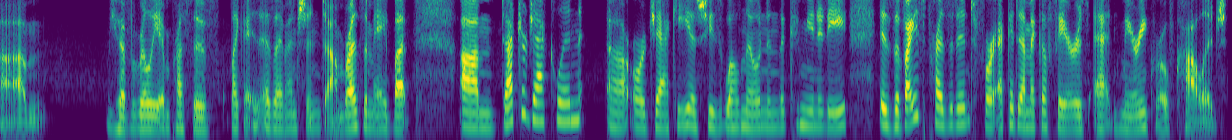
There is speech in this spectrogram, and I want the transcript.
um, you have a really impressive, like I, as I mentioned, um, resume. But um, Dr. Jacqueline, uh, or Jackie, as she's well known in the community, is the vice president for academic affairs at Marygrove College,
